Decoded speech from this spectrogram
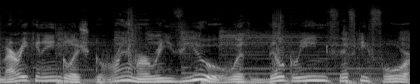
American English Grammar Review with Bill Green 54.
